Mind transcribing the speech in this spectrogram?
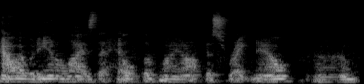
how I would analyze the health of my office right now, um,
